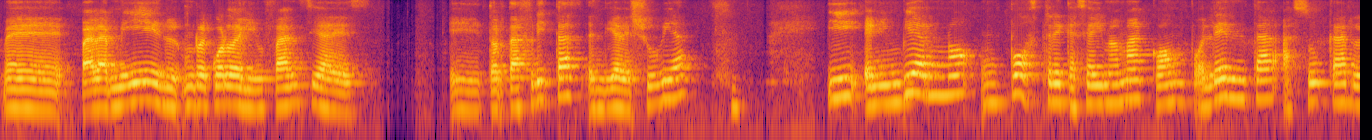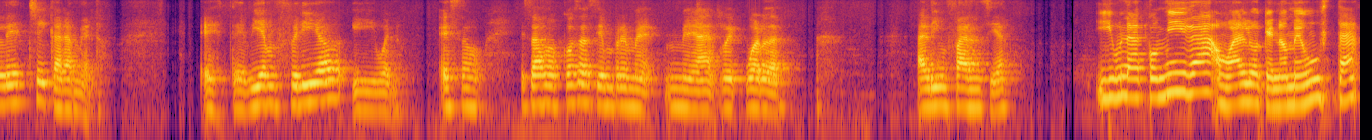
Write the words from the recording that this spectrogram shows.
para mí un recuerdo de la infancia es eh, tortas fritas en día de lluvia y en invierno un postre que hacía mi mamá con polenta, azúcar, leche y caramelo. Este, bien frío y bueno, eso, esas dos cosas siempre me, me recuerdan a la infancia. Y una comida o algo que no me gusta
